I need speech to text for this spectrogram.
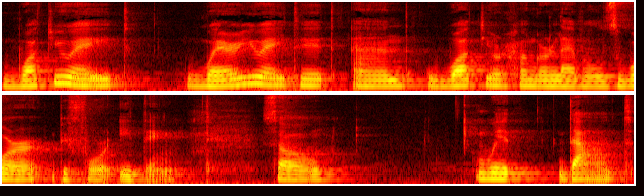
what you ate, where you ate it, and what your hunger levels were before eating. So, with that,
